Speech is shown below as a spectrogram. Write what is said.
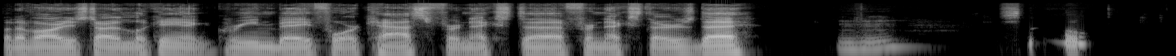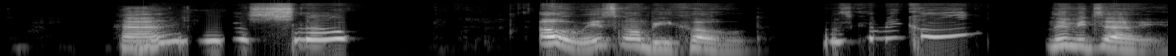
but I've already started looking at Green Bay forecast for next uh for next Thursday. Mm-hmm. Snow, Huh? snow. Oh, it's gonna be cold. It's gonna be cold. Let me tell you.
